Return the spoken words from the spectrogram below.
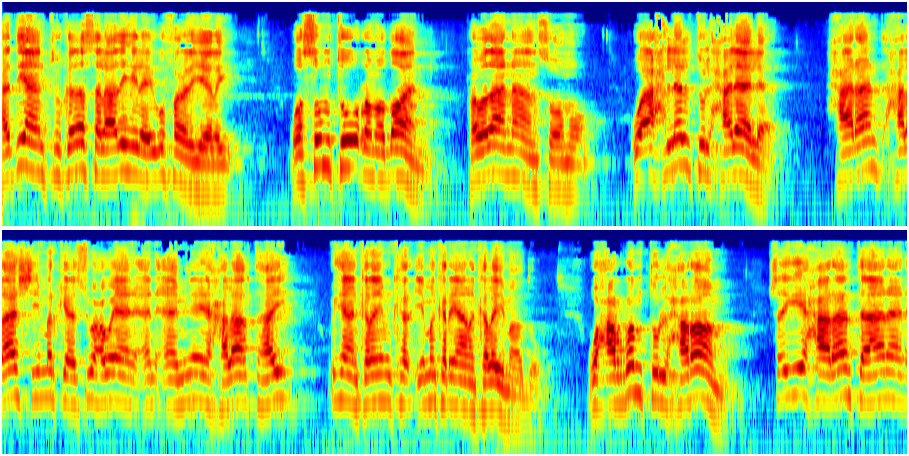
haddii aan tukado salaadihii la igu faral yeelay wa sumtu ramadaan ramadaanna aan soomo wa axlaltu alxalaala xaaraan xalaashii markaasi waxa weeyaan aan aaminay inay xalaal tahay wixii aan kala iman karay aanan kala imaado wa xaramtu alxaraam shaygii xaaraanta ahana aan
